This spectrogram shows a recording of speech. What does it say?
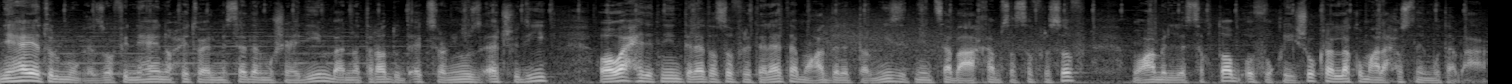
نهاية الموجز. وفي النهاية نحيط علم السادة المشاهدين بأن تردد إكسترا نيوز HD هو 12303 معدل الترميز 27500 معامل الاستقطاب أفقي. شكرا لكم على حسن المتابعة.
